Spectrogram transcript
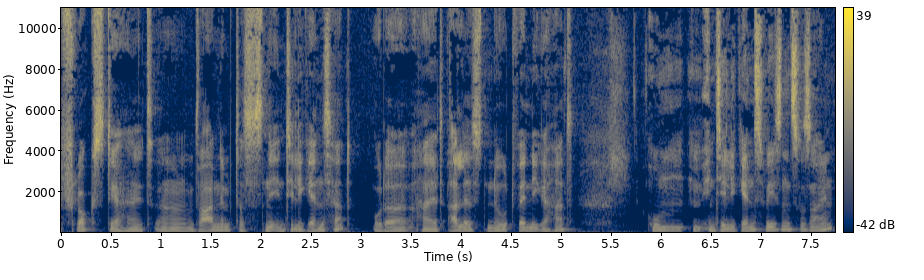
Flox, der halt äh, wahrnimmt, dass es eine Intelligenz hat oder halt alles Notwendige hat, um ein Intelligenzwesen zu sein.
